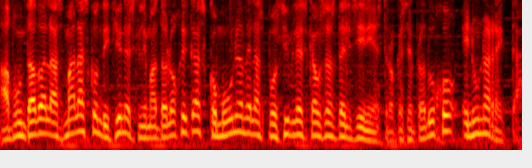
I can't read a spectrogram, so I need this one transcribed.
ha apuntado a las malas condiciones climatológicas como una de las posibles causas del siniestro que se produjo en una recta.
